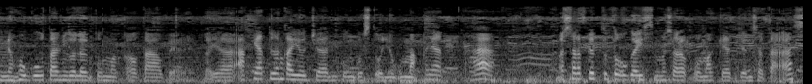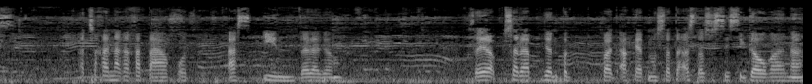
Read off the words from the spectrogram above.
hinuhugutan ko lang itong Macau Tower. Kaya akyat lang kayo dyan kung gusto nyo umakyat. Ha? Masarap yung totoo guys. Masarap umakyat dyan sa taas. At saka nakakatakot. As in talagang. Sarap, sarap dyan pag, pag akyat mo sa taas tapos sisigaw ka na.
